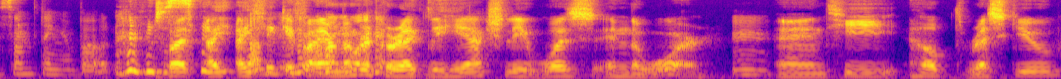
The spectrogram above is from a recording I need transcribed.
something about. but I, I think if I remember correctly, he actually was in the war Mm. and he helped rescue.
